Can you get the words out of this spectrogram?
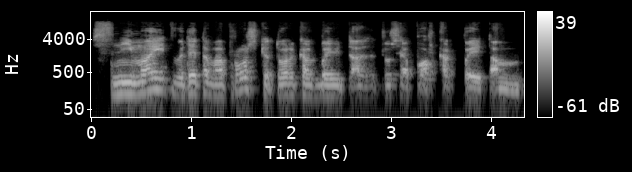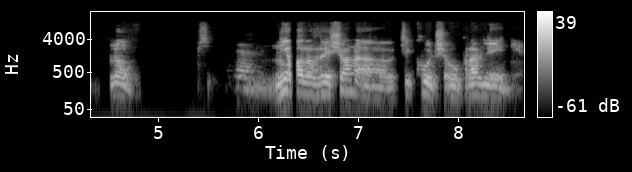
снимает вот этот вопрос, который как бы до сих пор как бы там, ну, да. не было решено текущее управление.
